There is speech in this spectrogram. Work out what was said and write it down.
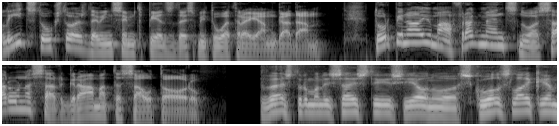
līdz 1952. gadam. Turpinājumā fragments no sarunas ar grāmatas autoru. Vēsture man ir saistījusi jau no skolas laikiem.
